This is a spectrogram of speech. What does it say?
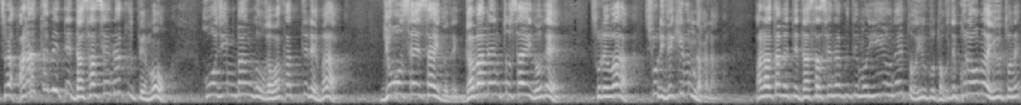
それは改めて出させなくても法人番号が分かってれば行政サイドでガバメントサイドでそれは処理できるんだから改めて出させなくてもいいよねということ。でこれをまあ言うとね、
